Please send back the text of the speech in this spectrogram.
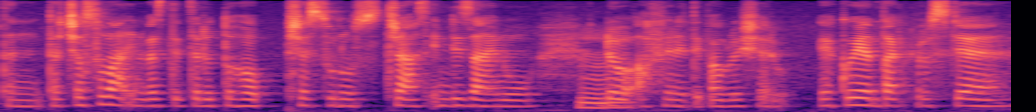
ten, ta časová investice do toho přesunu z třeba z InDesignu hmm. do Affinity Publisheru? Jako jen tak prostě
